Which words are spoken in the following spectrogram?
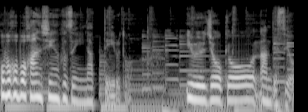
ほぼほぼ半身不随になっているという状況なんですよ。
